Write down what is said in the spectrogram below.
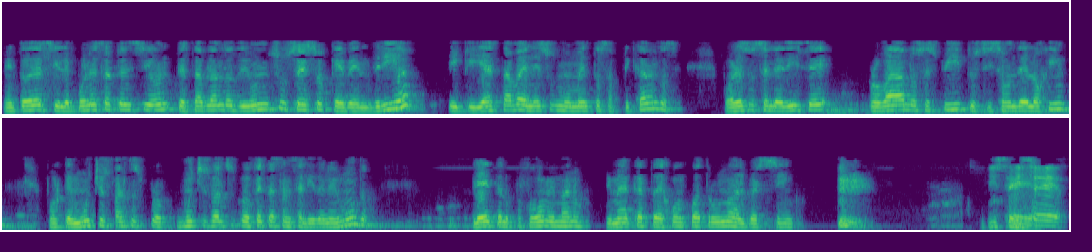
Entonces, si le pones atención, te está hablando de un suceso que vendría y que ya estaba en esos momentos aplicándose. Por eso se le dice probar los espíritus si son de Elohim, porque muchos falsos, muchos falsos profetas han salido en el mundo. Léetelo, por favor, mi hermano. Primera carta de Juan 4.1 al verso 5. Dice, dice...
